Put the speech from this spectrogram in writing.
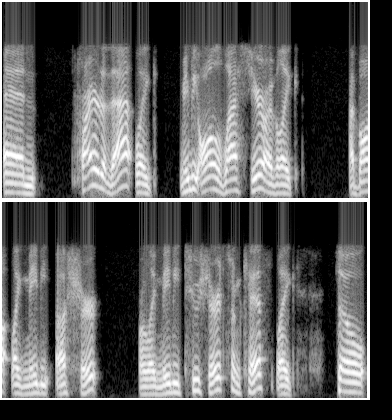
And prior to that, like maybe all of last year, I've like, I bought like maybe a shirt or like maybe two shirts from Kith. Like, so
